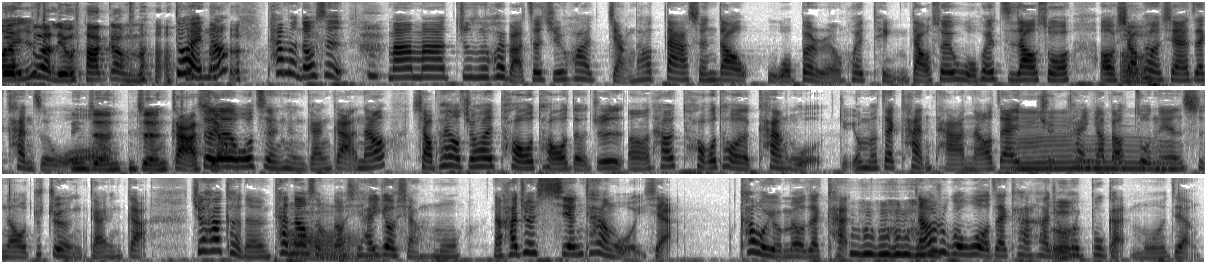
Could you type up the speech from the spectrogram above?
哎、欸，就 留他干嘛？对，然后他们都是妈妈，就是会把这句话讲到大声到我本人会听到，所以我会知道说，哦，小朋友现在在看着我，你只能你只能尬笑，对，对对，我只能很尴尬。然后小朋友就会偷偷的，就是嗯、呃，他会偷偷的看我有没有在看他，然后再去看要不要做那件事，然后我就觉得很尴尬。就他可能看到什么东西，他又想摸，然后他就先看我一下。看我有没有在看。然后如果我有在看，他就会不敢摸这样。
